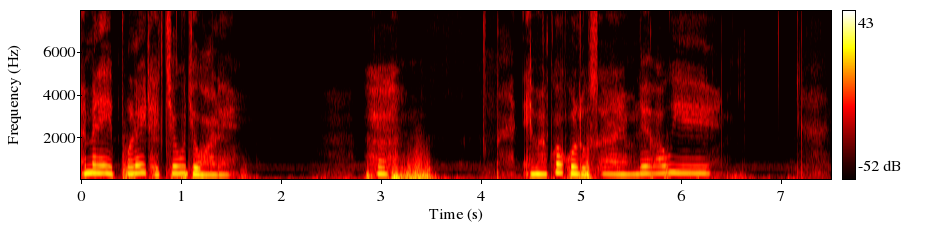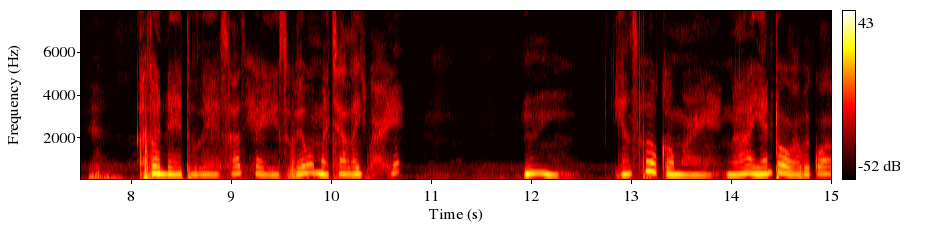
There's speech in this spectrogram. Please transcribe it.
အမေလေးပူလိုက်တယ်ကျုပ်ကြော်ရတယ် ဟဲ့အိမ်မှာကောက်ကိုလို့စားရတယ်မလဲပါဘူးရေအဲ့တော့နေသူလဲစားစရာကြီးစပယ်ပေါ်မှာချလိုက်ပါရဲ့อืมရန်စလို့ကောင်းပါရဲ့ငါရန်တော်ပါပဲကွာ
